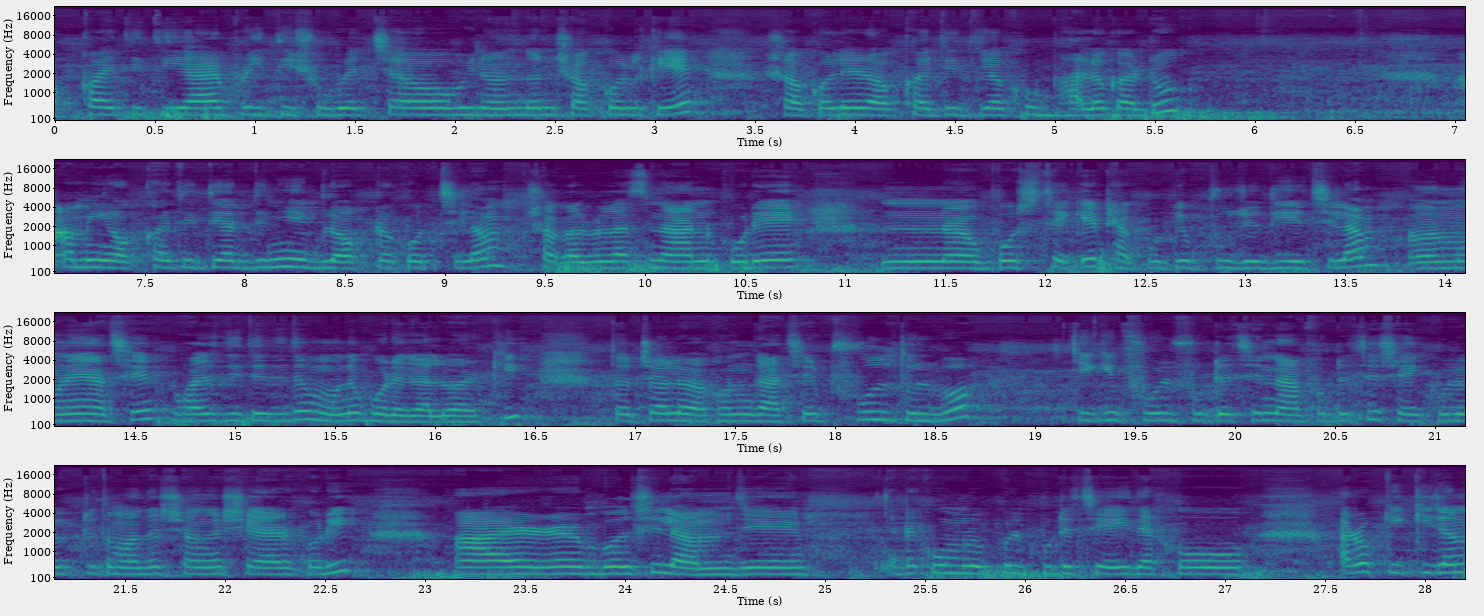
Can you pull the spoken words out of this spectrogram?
অক্ষয় তৃতীয়ার প্রীতি, শুভেচ্ছা ও অভিনন্দন সকলকে। সকলের অক্ষয় তৃতীয়া খুব ভালো কাটুক। আমি অক্ষয় তৃতীয়ার দিনই এই ব্লগটা করছিলাম। সকালবেলা স্নান করে উপোস থেকে ঠাকুরকে পুজো দিয়েছিলাম। আমার মনে আছে, ভয়েস দিতে দিতে মনে পড়ে গেল আর কি। তো চলো এখন গাছের ফুল তুলবো। কী কী ফুল ফুটেছে, না ফুটেছে, সেইগুলো একটু তোমাদের সঙ্গে শেয়ার করি। আর বলছিলাম যে এটা কুমড়ো ফুল ফুটেছে, এই দেখো আরও কী কী যেন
